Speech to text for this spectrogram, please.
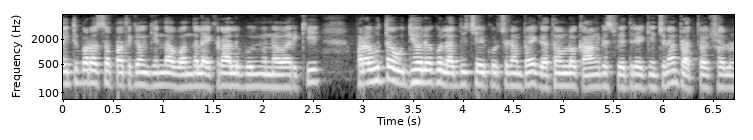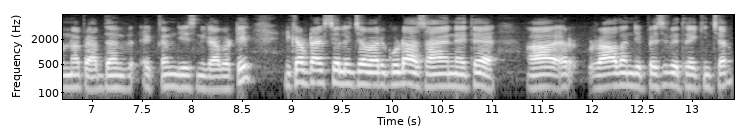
రైతు భరోసా పథకం కింద వందల ఎకరాల భూమి ఉన్న వారికి ప్రభుత్వ ఉద్యోగులకు లబ్ధి చేకూర్చడంపై గతంలో కాంగ్రెస్ వ్యతిరేకించడం ప్రతిపక్షాలు ఉన్న ప్రాబ్దం వ్యక్తం చేసింది కాబట్టి ఇన్కమ్ ట్యాక్స్ చెల్లించే వారికి కూడా ఆ సహాయాన్ని అయితే రాదని చెప్పేసి వ్యతిరేకించారు.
